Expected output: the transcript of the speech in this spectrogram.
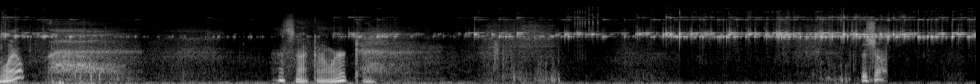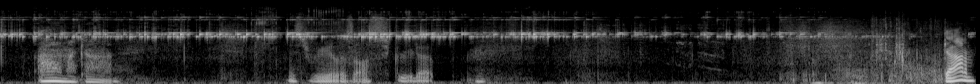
Well, that's not gonna work. The shot. Oh my god. This reel is all screwed up. Got him.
